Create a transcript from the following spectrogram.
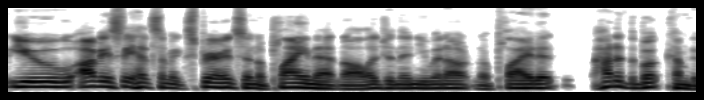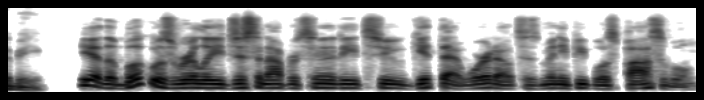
you obviously had some experience in applying that knowledge, and then you went out and applied it. How did the book come to be? Yeah, the book was really just an opportunity to get that word out to as many people as possible.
